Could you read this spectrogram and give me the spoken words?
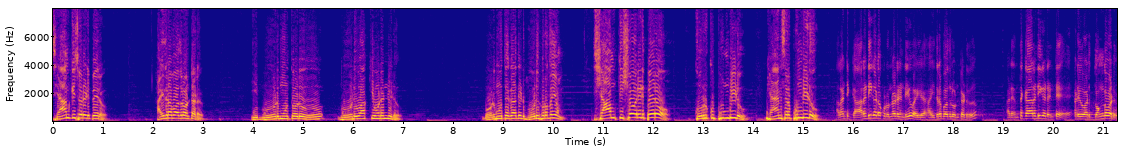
శ్యామ్ కిషోర్ రెడ్డి పేరు. హైదరాబాద్లో ఉంటాడు. ఈ బోడుమూతోడు బోడి వాక్యముడండి ఈడు. బోడిమూతే కాదు ఇడు బోడి హృదయం. శ్యామ్ కిషోర్ రెడ్డి పేరు. కొరుకు పుండీడు క్యాన్సర్ పుండీడు. అలాంటి గారడీగాడు ఒకడు ఉన్నాడండి హైదరాబాద్లో ఉంటాడు. ఆడు ఎంత గారడీగాడు అంటే ఆడు వాడు దొంగవాడు.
